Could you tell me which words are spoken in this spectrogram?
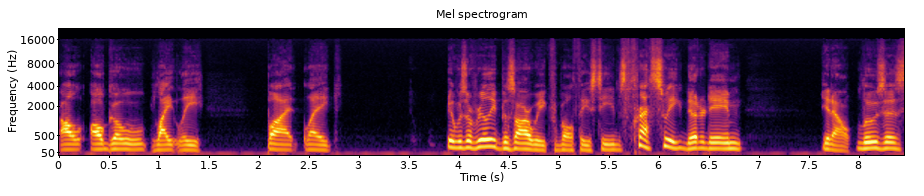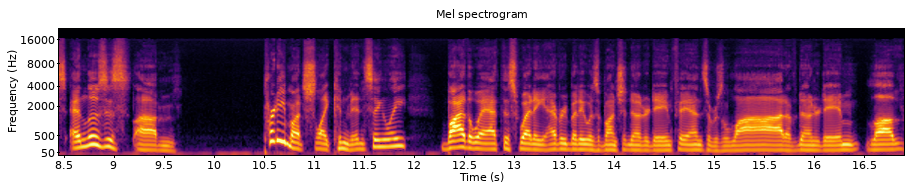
I'll I'll go lightly, but like it was a really bizarre week for both these teams. Last week, Notre Dame, you know, loses and loses um, pretty much like convincingly. By the way, at this wedding, everybody was a bunch of Notre Dame fans. There was a lot of Notre Dame love.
